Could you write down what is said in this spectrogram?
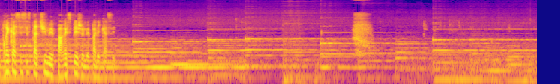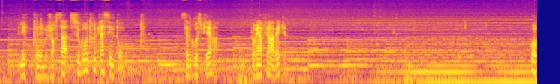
On pourrait casser ses statues, mais par respect, je ne vais pas les casser. Les tombes, genre ça, ce gros truc là, c'est une tombe. Cette grosse pierre, on peut rien faire avec. Oh,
